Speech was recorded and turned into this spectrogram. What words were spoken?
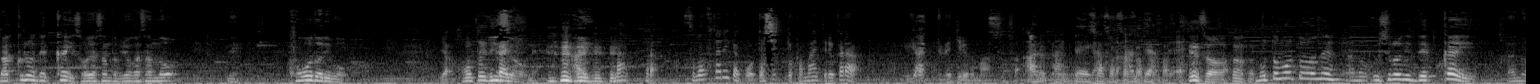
バックのでっかい宗谷さんとみょうがさんの、ね、小躍りもいや、本当にいいで深いですね。はい。まあほらその二人がこうドシッと構えてるからガッてできるのもある感安定が、そうそうそう安定そう。安定。そう。もともとねあの後ろにでっかいあの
